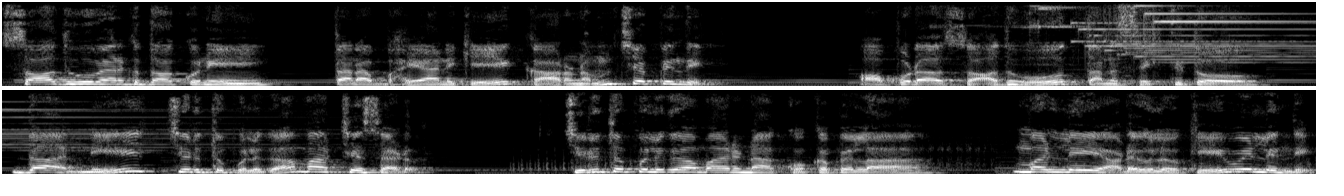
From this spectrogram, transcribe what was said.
సాధువు వెనక దాక్కుని తన భయానికి కారణం చెప్పింది. అప్పుడా సాధువు తన శక్తితో దాన్ని చిరుతుపులుగా మార్చేశాడు. చిరుతుపులుగా మారిన కుక్కపిల్ల మళ్ళీ అడవిలోకి వెళ్ళింది.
